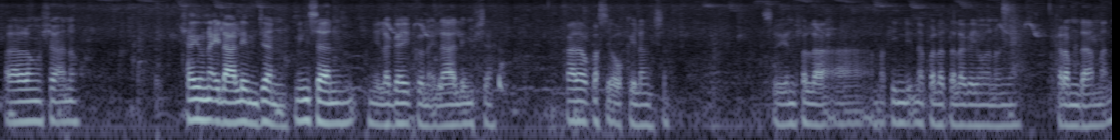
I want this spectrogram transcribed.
lalong siya ano siya yung nailalim dyan minsan nilagay ko na ilalim siya Kala ko kasi okay lang siya. So yun pala, ah, matindi na pala talaga yung ano niya, karamdaman.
